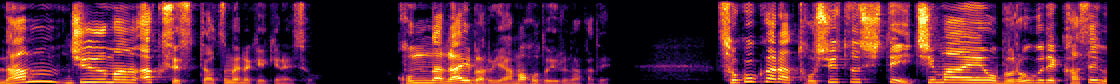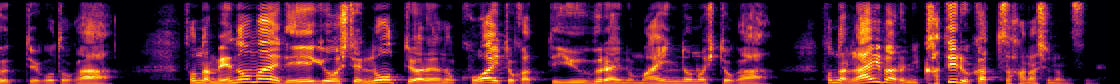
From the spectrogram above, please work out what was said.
何十万アクセスって集めなきゃいけないですよ。こんなライバル山ほどいる中で。そこから突出して1万円をブログで稼ぐっていうことが、そんな目の前で営業してノーって言われるの怖いとかっていうぐらいのマインドの人が、そんなライバルに勝てるかって話なんですね。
